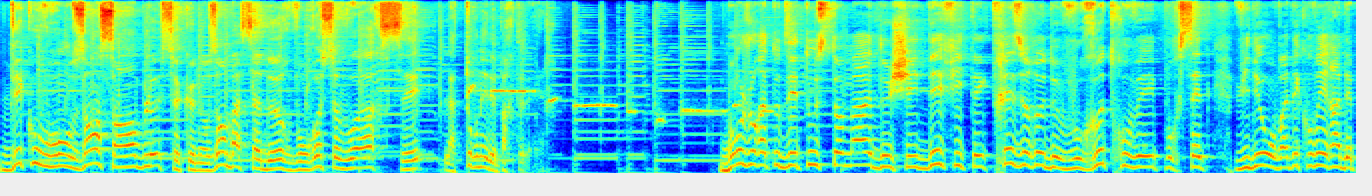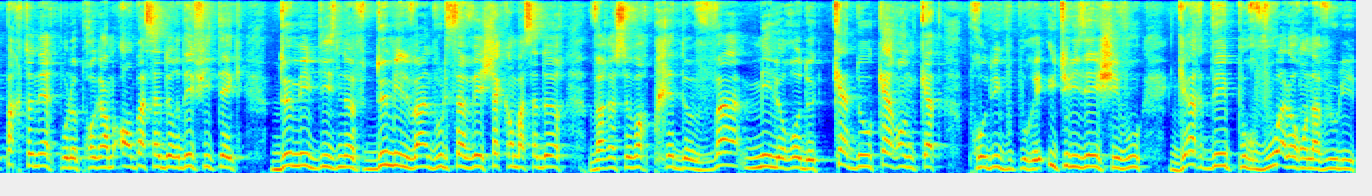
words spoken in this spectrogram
Découvrons ensemble ce que nos ambassadeurs vont recevoir, c'est la tournée des partenaires. Bonjour à toutes et tous, Thomas de chez DefiTech, très heureux de vous retrouver pour cette vidéo. On va découvrir un des partenaires pour le programme Ambassadeur DefiTech 2019-2020. Vous le savez, chaque ambassadeur va recevoir près de 20 000 euros de cadeaux, 44 produits que vous pourrez utiliser chez vous, garder pour vous. Alors, on a voulu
